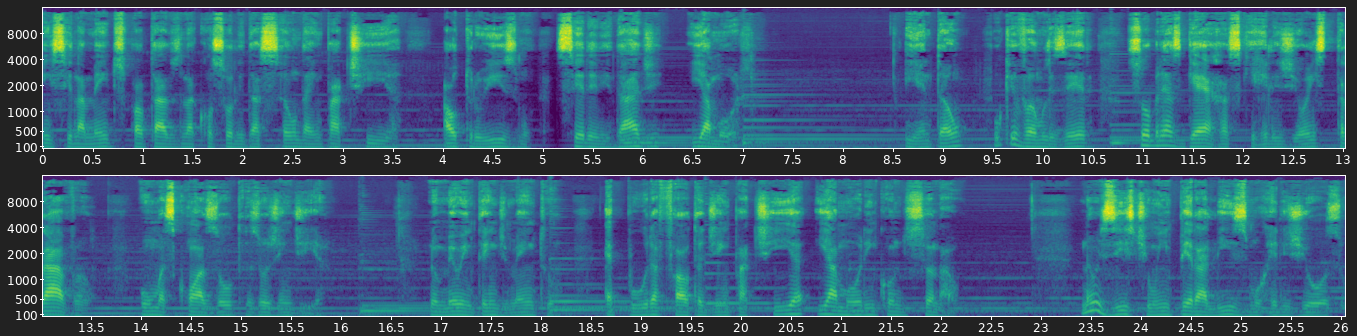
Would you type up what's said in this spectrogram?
ensinamentos pautados na consolidação da empatia, altruísmo, serenidade e amor. E então, o que vamos dizer sobre as guerras que religiões travam umas com as outras hoje em dia? No meu entendimento, é pura falta de empatia e amor incondicional. Não existe um imperialismo religioso.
